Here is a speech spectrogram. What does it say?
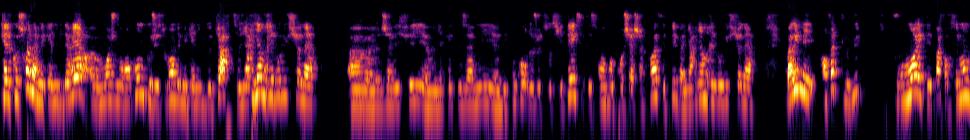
quelle que soit la mécanique derrière. Euh, moi, je me rends compte que j'ai souvent des mécaniques de cartes. Il n'y a rien de révolutionnaire. Euh, j'avais fait euh, il y a quelques années euh, des concours de jeux de société. C'était ce qu'on me reprochait à chaque fois. C'était, bah, il n'y a rien de révolutionnaire. Bah oui, mais en fait, le but, pour moi, était pas forcément,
